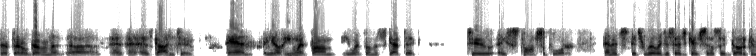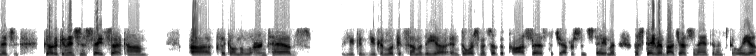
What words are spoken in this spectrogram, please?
their federal government uh, has gotten to. And you know, he went from he went from a skeptic to a staunch supporter and it's it's really just education. So, so go to convention, go to conventionstates.com, uh, click on the Learn tabs. You can you can look at some of the uh, endorsements of the process, the Jefferson Statement, a statement by Justice Antonin Scalia,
